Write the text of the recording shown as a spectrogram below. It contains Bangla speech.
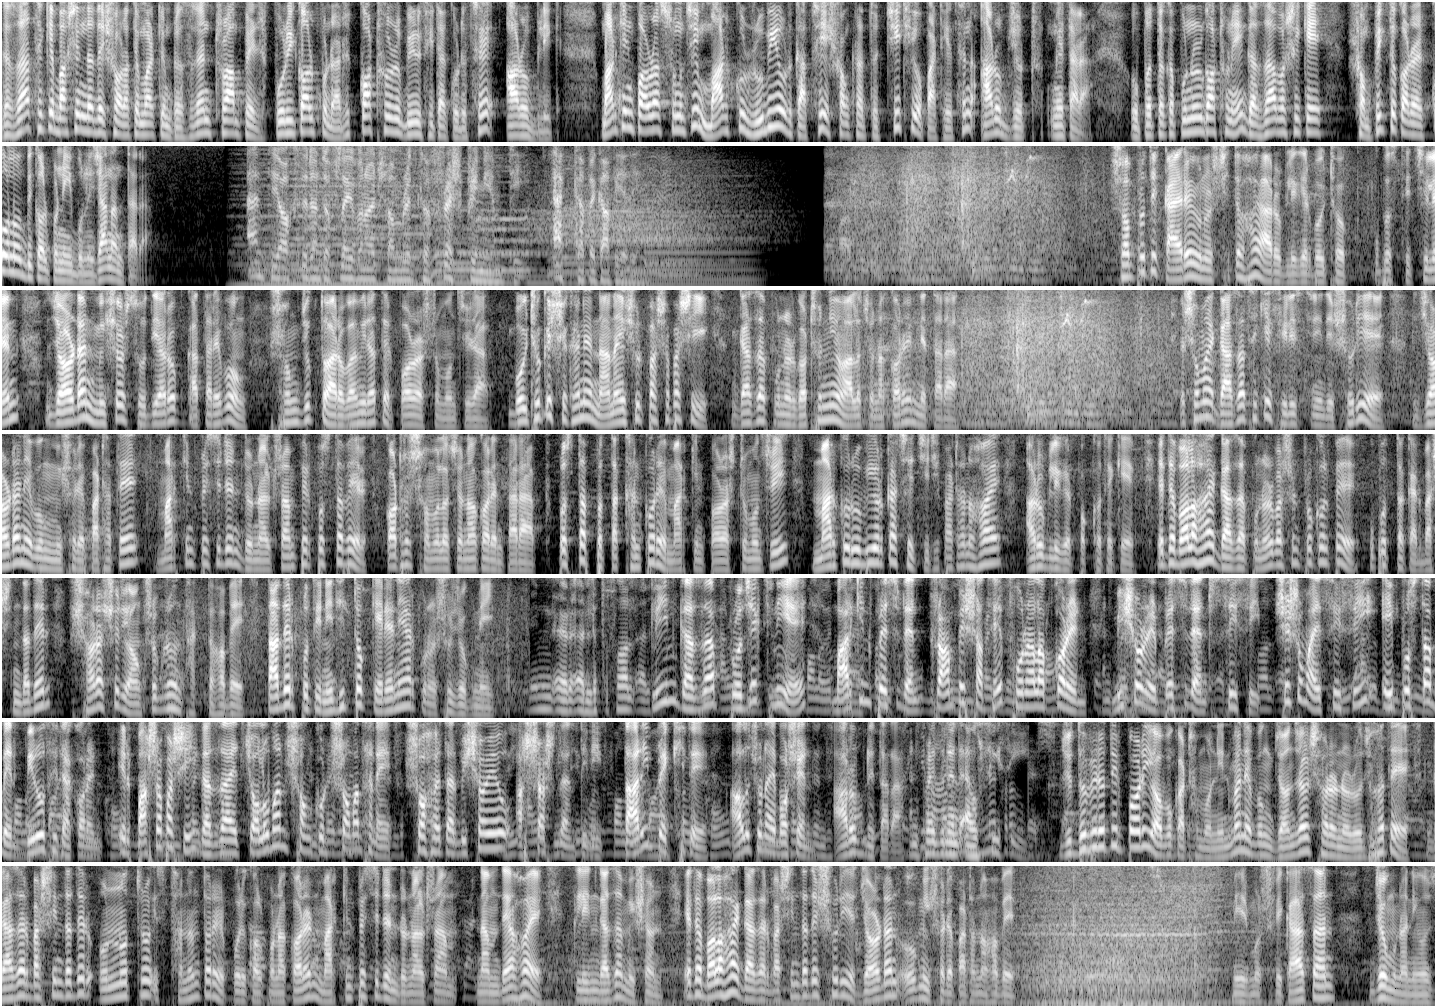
গাজা থেকে বাসিন্দাদের সরাতে মার্কিন প্রেসিডেন্ট ট্রাম্পের পরিকল্পনার কঠোর বিরোধিতা করেছে আরব লীগ। মার্কিন পররাষ্ট্রমন্ত্রী মার্কো রুবিওর কাছে এ সংক্রান্ত চিঠিও পাঠিয়েছেন আরব জোট নেতারা। উপত্যকা পুনর্গঠনে গাজাবাসীকে সম্পৃক্ত করার কোনো বিকল্প নেই বলে জানান তারা। অ্যান্টিঅক্সিডেন্ট ও ফ্লেভোনয়েড সমৃদ্ধ ফ্রেশ প্রিমিয়াম টি এক কাপে কাঁপিয়ে দিন। সম্প্রতি কায়রোয় অনুষ্ঠিত হয় আরব লীগের বৈঠক। উপস্থিত ছিলেন জর্ডান, মিশর, সৌদি আরব, কাতার এবং সংযুক্ত আরব আমিরাতের পররাষ্ট্রমন্ত্রীরা। বৈঠকে সেখানে নানা ইস্যুর পাশাপাশি গাজা পুনর্গঠন নিয়েও আলোচনা করেন নেতারা। সময় গাজা থেকে ফিলিস্তিনিদের সরিয়ে জর্ডান এবং মিশরে পাঠাতে মার্কিন প্রেসিডেন্ট ডোনাল্ড ট্রাম্পের প্রস্তাবের কঠোর সমালোচনা করেন তারা। প্রস্তাব প্রত্যাখ্যান করে মার্কিন পররাষ্ট্রমন্ত্রী মার্কো রুবিওর কাছে চিঠি পাঠানো হয় আরব লীগের পক্ষ থেকে। এতে বলা হয়, গাজা পুনর্বাসন প্রকল্পে উপত্যকার বাসিন্দাদের সরাসরি অংশগ্রহণ থাকতে হবে। তাদের প্রতিনিধিত্ব কেড়ে নেওয়ার কোনো সুযোগ নেই। ক্লিন গাজা প্রজেক্ট নিয়ে মার্কিন প্রেসিডেন্ট ট্রাম্পের সাথে ফোন আলাপ করেন মিশরের প্রেসিডেন্ট সিসি। সে সময় সিসি এই প্রস্তাবের বিরোধিতা করেন। এর পাশাপাশি গাজায় চলমান সংকট সমাধানে সহায়তার বিষয়েও আশ্বাস দেন তিনি। তারই প্রেক্ষিতে আলোচনায় বসেন আরব নেতারা। যুদ্ধবিরতির পরই অবকাঠামো নির্মাণ এবং জঞ্জাল সরানোর অজুহাতে গাজার বাসিন্দাদের অন্যত্র স্থানান্তরের পরিকল্পনা করেন মার্কিন প্রেসিডেন্ট ডোনাল্ড ট্রাম্প। নাম দেওয়া হয় ক্লিন গাজা মিশন এতে বলা হয়, গাজার বাসিন্দাদের সরিয়ে জর্ডান ও মিশরে পাঠানো হবে। মীর মুশফিক হাসান, যমুনা নিউজ।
